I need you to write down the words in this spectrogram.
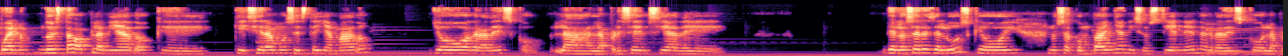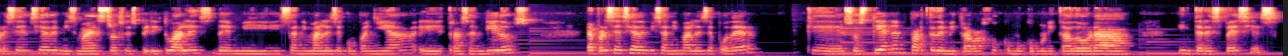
bueno, no estaba planeado que, hiciéramos este llamado, yo agradezco la, presencia de, de los seres de luz que hoy nos acompañan y sostienen. Agradezco la presencia de mis maestros espirituales, de mis animales de compañía eh, trascendidos, la presencia de mis animales de poder que sostienen parte de mi trabajo como comunicadora interespecies.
